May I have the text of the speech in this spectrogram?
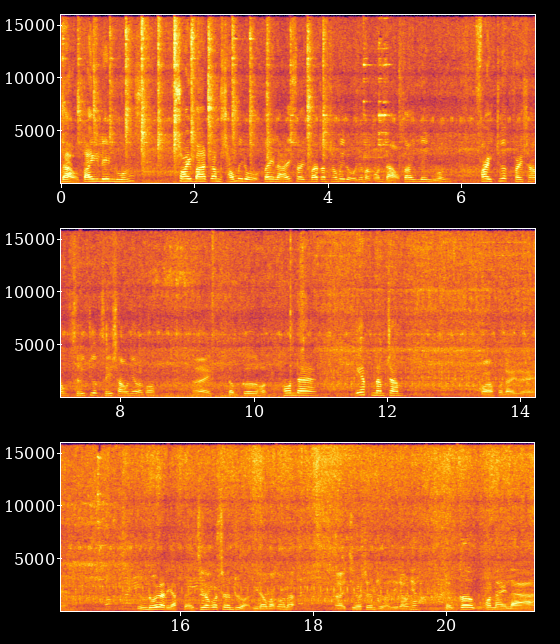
đảo tay lên luống xoay 360 độ tay lái xoay 360 độ cho bà con đảo tay lên luống phay trước phay sau xới trước xới sau nhé bà con. Đấy động cơ Honda F500 wow, con này thì tương đối là đẹp để chưa có sơn rửa gì đâu bà con ạ. Đấy, chưa sơn rửa gì đâu nhé động cơ của con này là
